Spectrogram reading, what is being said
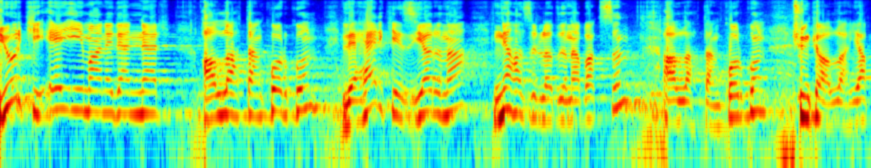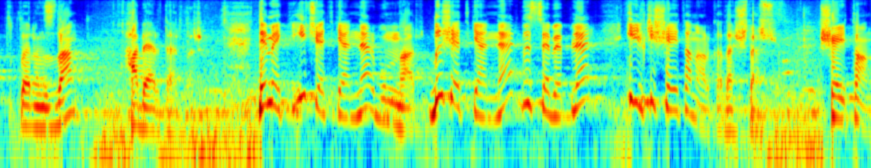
Diyor ki ey iman edenler Allah'tan korkun ve herkes yarına ne hazırladığına baksın. Allah'tan korkun çünkü Allah yaptıklarınızdan haberdardır. Demek ki iç etkenler bunlar. Dış etkenler, dış sebepler ilki şeytan arkadaşlar. Şeytan.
